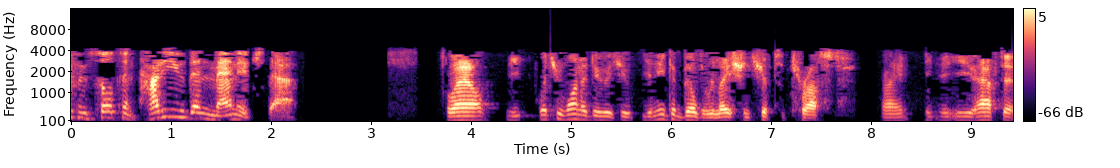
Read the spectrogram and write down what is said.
a consultant, how do you then manage that? Well, you, what you want to do is you, you need to build relationships of trust, right? You, you have to,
